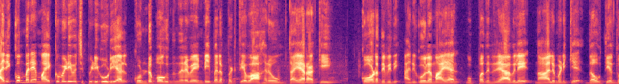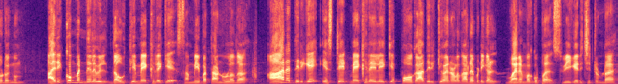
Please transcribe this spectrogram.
അരിക്കൊമ്പനെ മയക്കുവെടിവെച്ച് പിടികൂടിയാൽ കൊണ്ടുപോകുന്നതിന് വേണ്ടി ബലപ്പെടുത്തിയ വാഹനവും തയ്യാറാക്കി. കോടതി വിധി അനുകൂലമായാൽ മുപ്പതിന് രാവിലെ നാലു മണിക്ക് ദൗത്യം തുടങ്ങും. അരിക്കൊമ്പൻ നിലവിൽ ദൗത്യ മേഖലയ്ക്ക് സമീപത്താണുള്ളത്. ആന തിരികെ എസ്റ്റേറ്റ് മേഖലയിലേക്ക് പോകാതിരിക്കുവാനുള്ള നടപടികൾ വനംവകുപ്പ് സ്വീകരിച്ചിട്ടുണ്ട്.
